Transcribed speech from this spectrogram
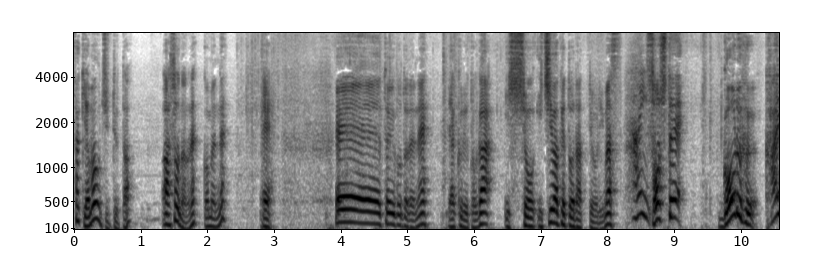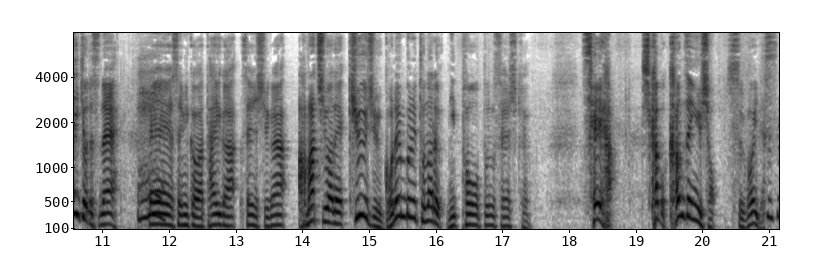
さっき山内って言った？あそうなのね。ごめんね。ええ。えー、ということでねヤクルトが1勝1分けとなっております、はい、そしてゴルフ快挙ですね。えー、えー、蝉川泰果選手がアマチュアで95年ぶりとなる日本オープン選手権制覇。しかも完全優勝。すごいです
